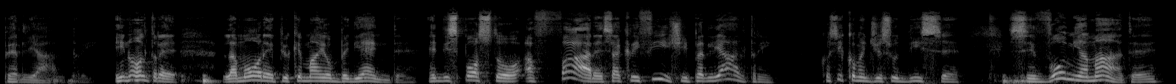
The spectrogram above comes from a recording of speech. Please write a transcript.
per gli altri. Inoltre l'amore è più che mai obbediente, è disposto a fare sacrifici per gli altri, così come Gesù disse, se voi mi amate,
